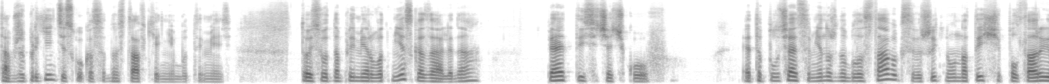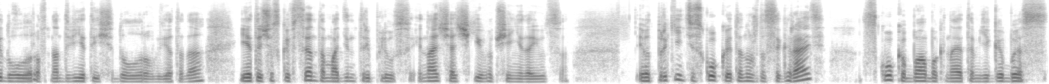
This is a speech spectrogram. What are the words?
Там же прикиньте, сколько с одной ставки они будут иметь. То есть вот, например, вот мне сказали, да, 5000 очков. Это получается, мне нужно было ставок совершить, ну, на тысячи полторы долларов, на две тысячи долларов где-то, да. И это еще с коэффициентом один три плюс, иначе очки вообще не даются. И вот прикиньте, сколько это нужно сыграть, сколько бабок на этом ЕГБ с,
